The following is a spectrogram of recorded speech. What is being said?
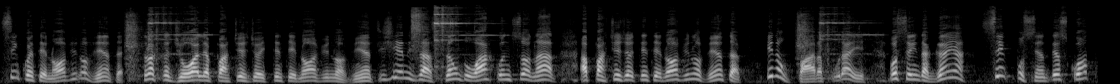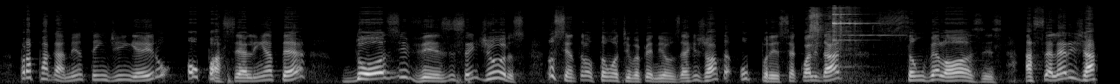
59,90. Troca de óleo a partir de R$ 89,90. Higienização do ar-condicionado a partir de R$ 89,90. E não para por aí. Você ainda ganha 5% de desconto para pagamento em dinheiro ou parcela em até 12 vezes sem juros. No Centro Automotivo Pneus RJ, o preço e a qualidade são velozes. Acelere já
